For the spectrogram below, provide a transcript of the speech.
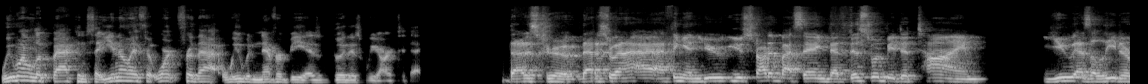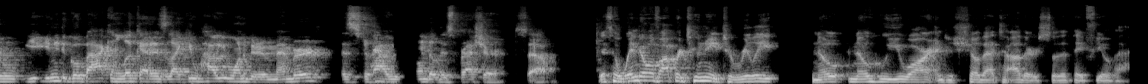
we want to look back and say, you know, if it weren't for that, we would never be as good as we are today. That is true. That is true. And I, I think, and you you started by saying that this would be the time you as a leader, you, you need to go back and look at it as like you how you want to be remembered as to how you handle this pressure. So it's a window of opportunity to really know know who you are and to show that to others so that they feel that.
